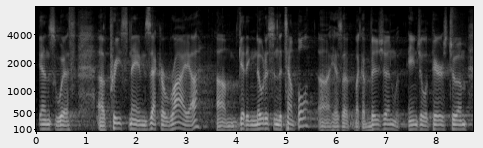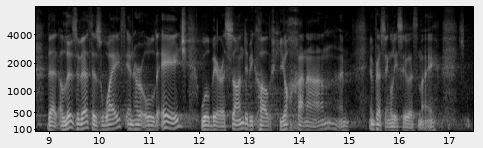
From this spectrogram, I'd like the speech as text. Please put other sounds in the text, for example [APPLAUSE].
begins with a priest named Zechariah um, getting notice in the temple. Uh, he has a, like a vision, angel appears to him that Elizabeth, his wife, in her old age, will bear a son to be called Yochanan. I'm impressing Lisa with my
